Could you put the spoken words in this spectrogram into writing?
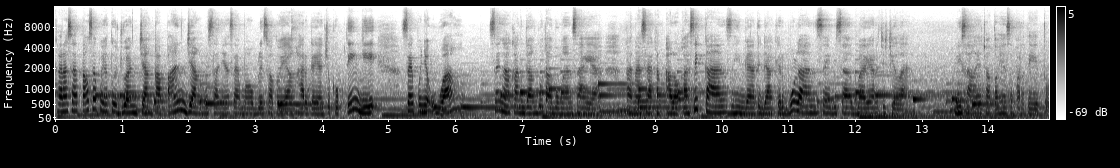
karena saya tahu saya punya tujuan jangka panjang, misalnya saya mau beli sesuatu yang harganya cukup tinggi, saya punya uang, saya nggak akan ganggu tabungan saya karena saya akan alokasikan sehingga nanti di akhir bulan saya bisa bayar cicilan. Misalnya contohnya seperti itu.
